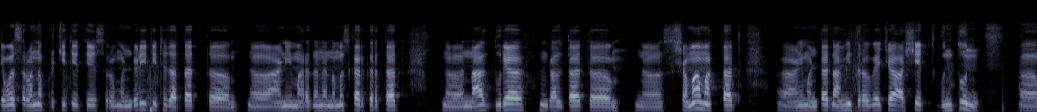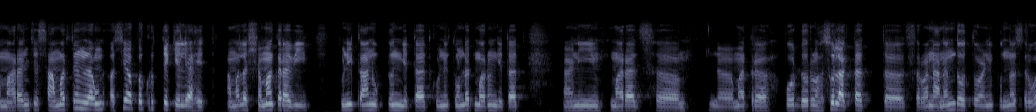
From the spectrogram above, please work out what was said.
तेव्हा सर्वांना प्रचित येते सर्व मंडळी तिथे जातात आणि महाराजांना नमस्कार करतात. नागदुऱ्या घालतात क्षमा मागतात आणि म्हणतात आम्ही द्रव्याच्या आशेत गुंतून महाराजांचे सामर्थ्य जाऊन असे अपकृत्य केले आहेत. आम्हाला क्षमा करावी. कुणी कान उपटून घेतात कुणी तोंडात मारून घेतात आणि महाराज मात्र पोट धरून हसू लागतात. सर्वांना आनंद होतो आणि पुन्हा सर्व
